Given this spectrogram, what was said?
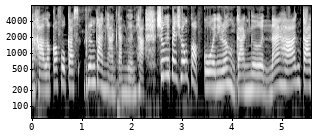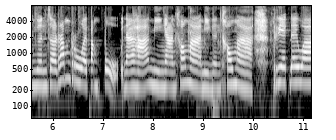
นะคะ แล้วก็โฟกัสเรื่องการงานการเงินค่ะ ช่วงนี้เป็นช่วงกอบโกยในเรื่องของการเงินนะคะ การเงินจะร่ำรวยปังปุนะคะ มีงานเข้ามามีเงินเข้ามา เรียกได้ว่า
